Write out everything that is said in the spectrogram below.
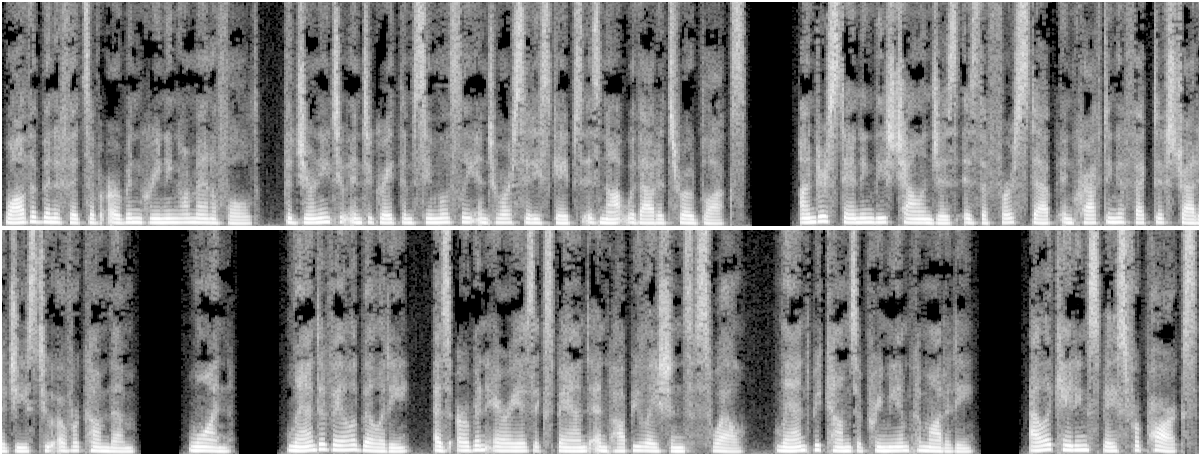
While the benefits of urban greening are manifold, the journey to integrate them seamlessly into our cityscapes is not without its roadblocks. Understanding these challenges is the first step in crafting effective strategies to overcome them. 1. Land availability As urban areas expand and populations swell, land becomes a premium commodity. Allocating space for parks,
